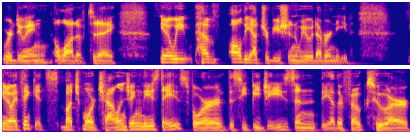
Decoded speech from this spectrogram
we're doing a lot of today. You know, we have all the attribution we would ever need you know, I think it's much more challenging these days for the CPGs and the other folks who are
